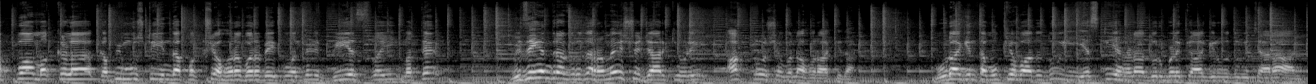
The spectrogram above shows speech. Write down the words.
ಅಪ್ಪ ಮಕ್ಕಳ ಕಪಿಮುಷ್ಟಿಯಿಂದ ಪಕ್ಷ ಹೊರಬರಬೇಕು ಅಂತೇಳಿ ಬಿ ಎಸ್ ವೈ ಮತ್ತೆ ವಿಜಯೇಂದ್ರ ವಿರುದ್ಧ ರಮೇಶ್ ಜಾರಕಿಹೊಳಿ ಆಕ್ರೋಶವನ್ನ ಹೊರಹಾಕಿದ ಮೂಡಾಗಿಂತ ಮುಖ್ಯವಾದದ್ದು ಈ ಎಸ್ ಟಿ ಹಣ ದುರ್ಬಳಕೆ ಆಗಿರುವುದು ವಿಚಾರ ಅಂತ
